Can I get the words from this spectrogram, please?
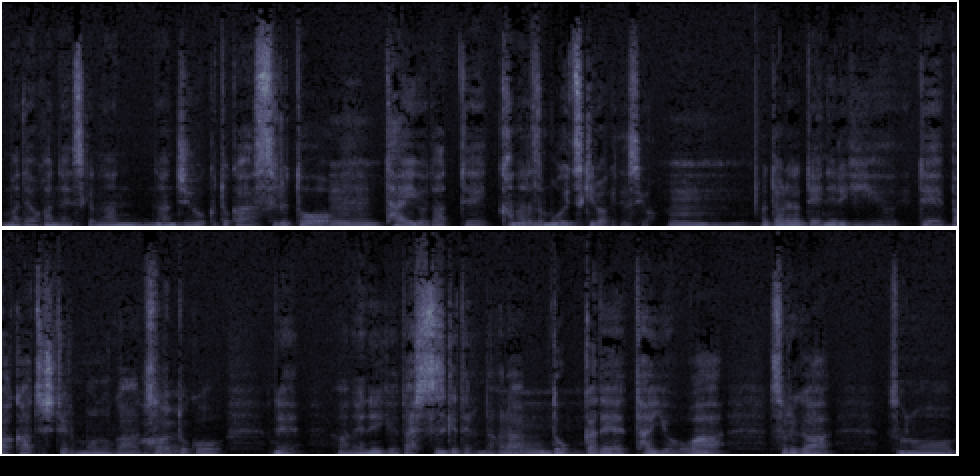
までわかんないですけど何何十億とかすると、うん。太陽だって必ず燃え尽きるわけですよ。うん。だってあれだってエネルギーで爆発してるものがずっとこう、ね、あのエネルギーを出し続けてるんだから、うん。どっかで太陽はそれがその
